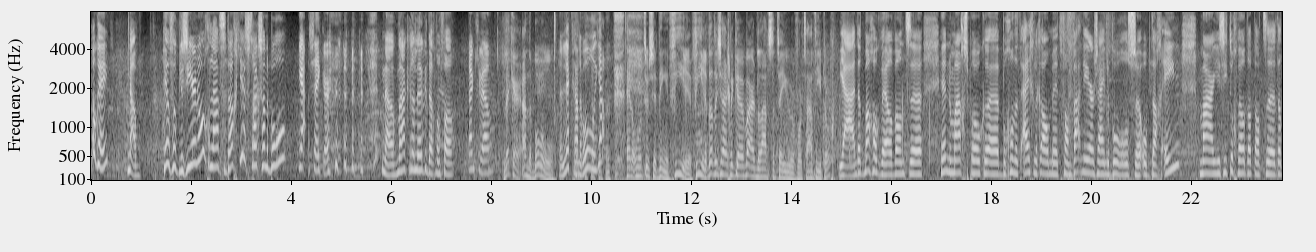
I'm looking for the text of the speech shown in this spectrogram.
Oké. Nou, heel veel plezier nog. Laatste dagje. Straks aan de borrel. ja zeker. Nou, maak er een leuke dag nog van. Dankjewel. Lekker aan de borrel. Lekker aan de borrel, ja. En ondertussen dingen vieren. Vieren, dat is eigenlijk eh, waar de laatste twee uur voor staat hier, toch? Ja, en dat mag ook wel. Want eh, normaal gesproken eh, begon het eigenlijk al met van wanneer zijn de borrels op dag 1. Maar je ziet toch wel dat, dat, dat,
